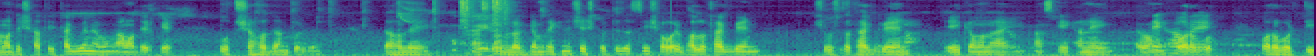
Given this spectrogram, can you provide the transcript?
আমাদের সাথেই থাকবেন এবং আমাদেরকে উৎসাহ দান করবেন। তাহলে ব্লগটা আমরা এখানে শেষ করতে যাচ্ছি। সবাই ভালো থাকবেন সুস্থ থাকবেন। এই কামনায় আজকে এখানেই এবং পরবর্তী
